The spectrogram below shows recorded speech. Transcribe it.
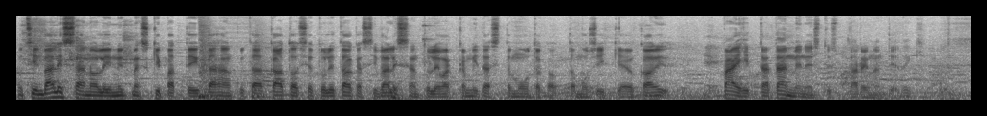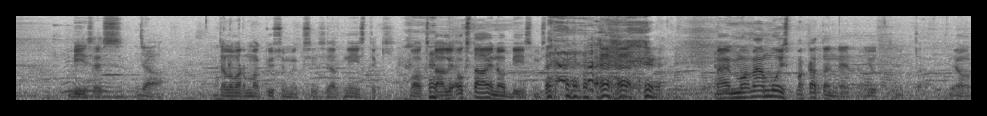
Mutta siinä välissään oli, nyt me skipattiin tähän, kun tämä katosi ja tuli takaisin, välissään tuli vaikka mitä sitten muuta kautta musiikkia, joka oli, päihittää tämän menestystarinan tietenkin biiseissä. Mm. Joo. Teillä on varmaan kysymyksiä sieltä niistäkin. Vai onko tämä, onko tämä ainoa biisi, mistä... mä, en, mä en muista, mä katson ne juttuja, mutta joo.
